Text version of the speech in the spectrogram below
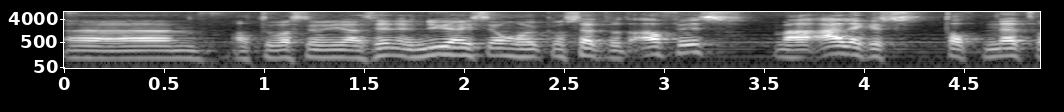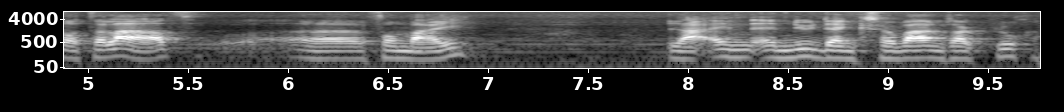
Ehm, want toen was hij nog niet naar zin. En nu heeft hij ongeveer concept wat af is. Maar eigenlijk is dat net wat te laat uh, voor mij. Ja, en, en nu denk ik zo, waarom zou ik ploegen?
